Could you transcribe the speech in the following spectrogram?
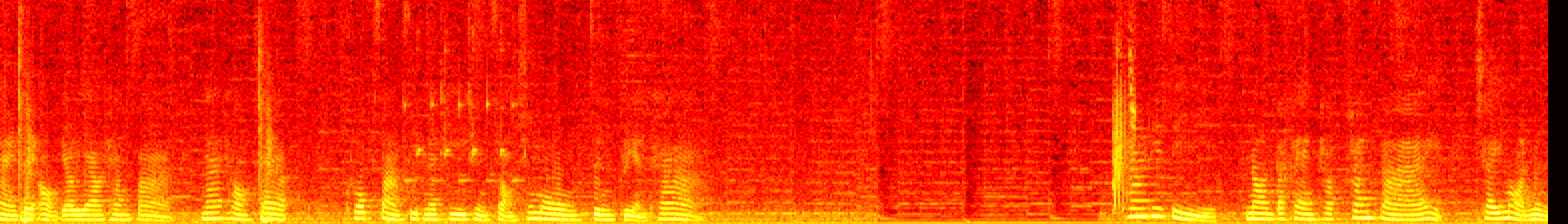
หายใจออกยาวๆทางปาก หน้าท้องแฟบ ครบ 30 นาทีถึง 2 ชั่วโมง จึงเปลี่ยนท่า ท่าที่ 4 นอนตะแคงทับข้างซ้าย ใช้หมอนหนึ่ง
